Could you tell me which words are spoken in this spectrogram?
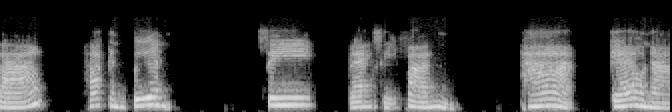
3. ผ้ากันเปื้อน 4. แปรงสีฟัน 5. แก้วน้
